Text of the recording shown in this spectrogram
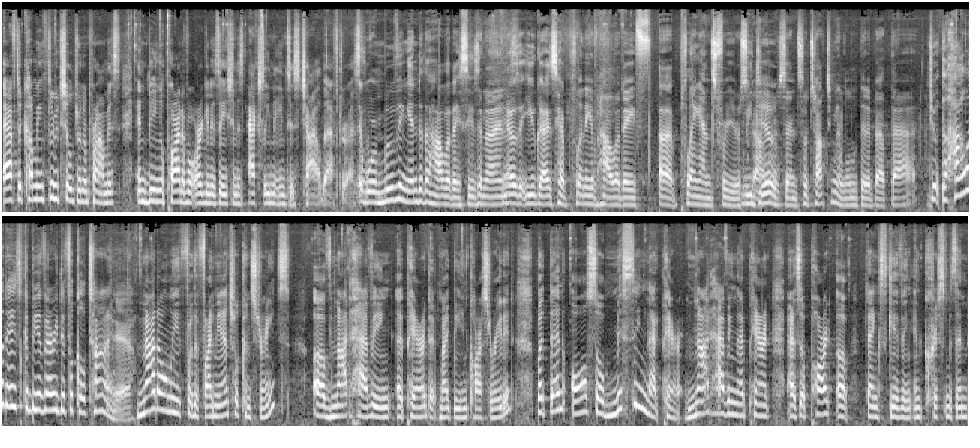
after coming through Children of Promise and being a part of our organization, has actually named his child after us. We're moving into the holiday season, and I yes. know that you guys have plenty of holiday uh, plans for your scholars. We do. And so, talk to me a little bit about that. The holidays can be a very difficult time, yeah. not only for the financial constraints of not having a parent that might be incarcerated, but then also missing that parent, not having that parent as a part of Thanksgiving and Christmas and,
